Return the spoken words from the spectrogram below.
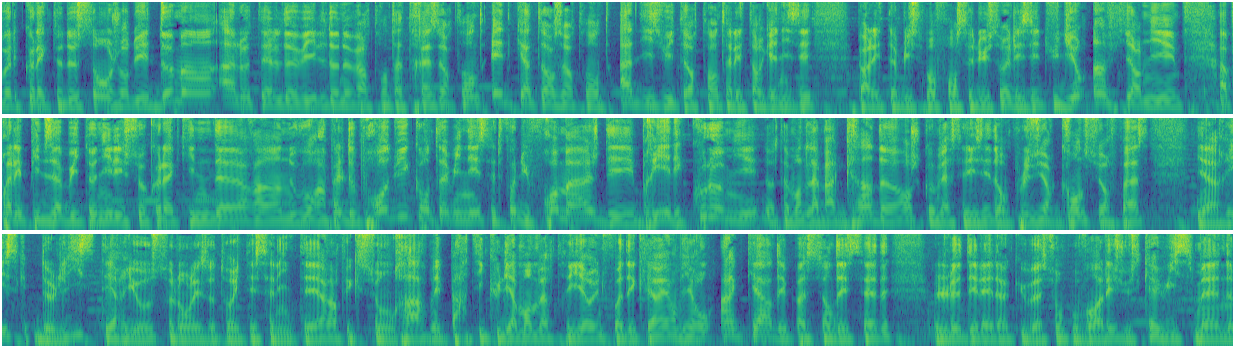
nouvelle collecte de sang aujourd'hui et demain à l'hôtel de ville de 9h30 à 13h30 et de 14h30 à 18h30. Elle est organisée par l'établissement français du sang et les étudiants infirmiers. Après les pizzas Buitoni, les chocolats Kinder, un nouveau rappel de produits contaminés, cette fois du fromage, des bris et des coulommiers, notamment de la marque Grain d'Orge, commercialisée dans plusieurs grandes surfaces. Il y a un risque de listériose selon les autorités sanitaires, infection rare mais particulièrement meurtrière. Une fois déclarée, environ un quart des patients décèdent, le délai d'incubation pouvant aller jusqu'à 8 semaines.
